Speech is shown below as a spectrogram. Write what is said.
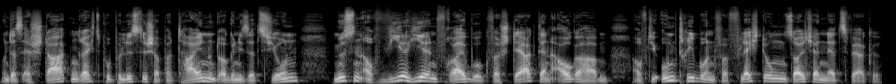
und das Erstarken rechtspopulistischer Parteien und Organisationen müssen auch wir hier in Freiburg verstärkt ein Auge haben auf die Umtriebe und Verflechtungen solcher Netzwerke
